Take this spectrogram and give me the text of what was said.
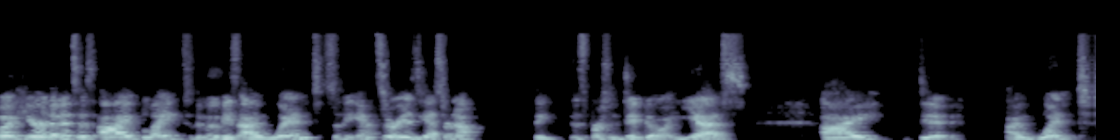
But here then it says, I blank to the movies. I went. So the answer is yes or no. They, this person did go out. Yes, I did. I went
